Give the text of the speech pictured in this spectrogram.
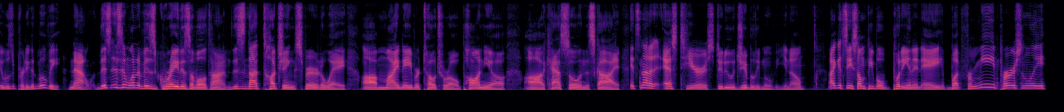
it was a pretty good movie. Now, this isn't one of his greatest of all time. This is not touching Spirit Away, uh, My Neighbor Totoro, Ponyo, uh, Castle in the Sky. It's not an S tier Studio Ghibli movie, you know? I could see some people putting in an A, but for me personally,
